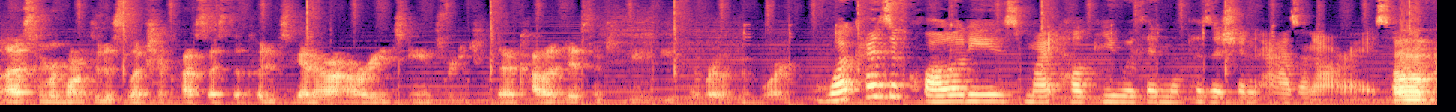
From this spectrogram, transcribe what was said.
us when we're going through the selection process to putting together our RE teams for each of the colleges and communities that we're looking for. What kinds of qualities might help you within the position as an RA? Um,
